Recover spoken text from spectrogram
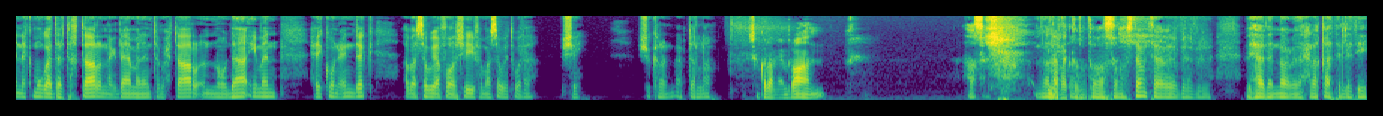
إنك مو قادر تختار إنك دائما أنت محتار إنه دائما حيكون عندك أبى أسوي أفضل شيء فما سويت ولا شيء. شكرا عبد الله. شكرا عمران. حاصل. نلقى متواصل مستمتع ب- ب- ب- بهذا النوع من الحلقات التي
